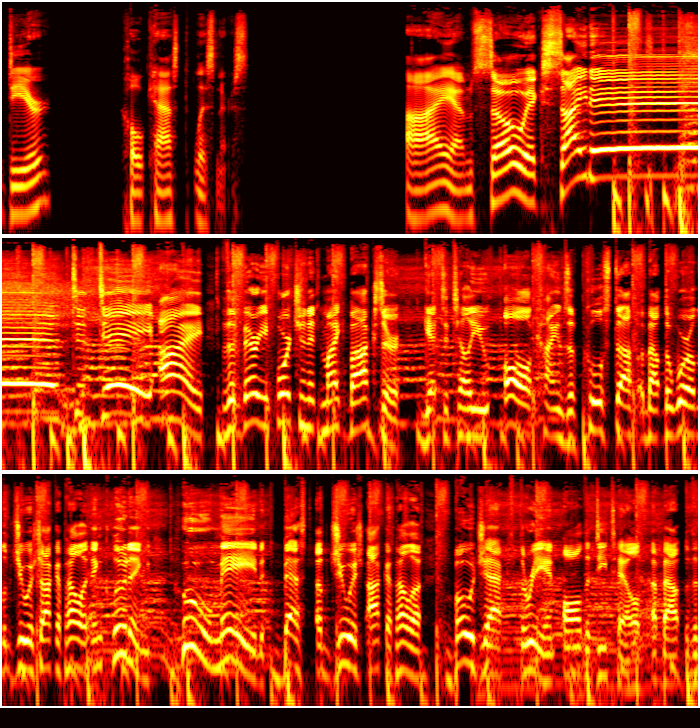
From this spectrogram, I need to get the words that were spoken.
dear KolCast listeners. I am so excited! Today, I, the very fortunate Mike Boxer, get to tell you all kinds of cool stuff about the world of Jewish acapella, including who made Best of Jewish Acapella BOJAC 3 and all the details about the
